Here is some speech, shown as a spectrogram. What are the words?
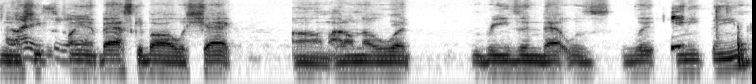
You Oh, know, I she was see that. playing basketball with Shaq. Um, I don't know what reason that was with anything,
